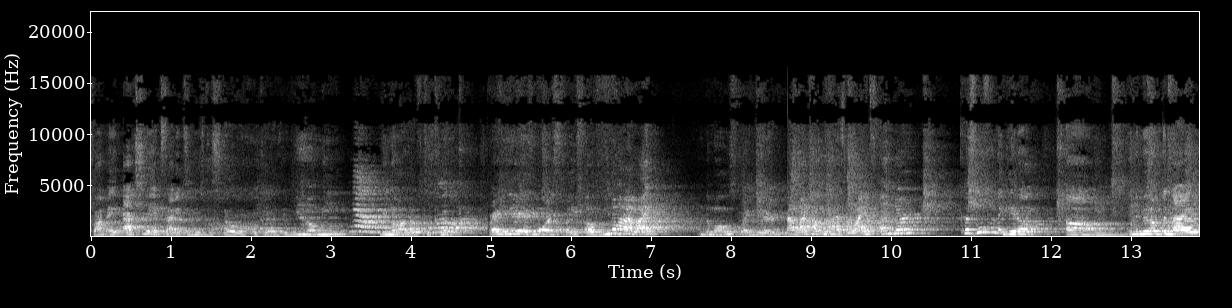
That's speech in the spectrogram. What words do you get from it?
So I'm actually excited to use the stove because if you know me, you know I love to cook. Right here is more space of, you know what I like? the most right here. I like how it has lights under. Cause who's gonna get up um, in the middle of the night,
